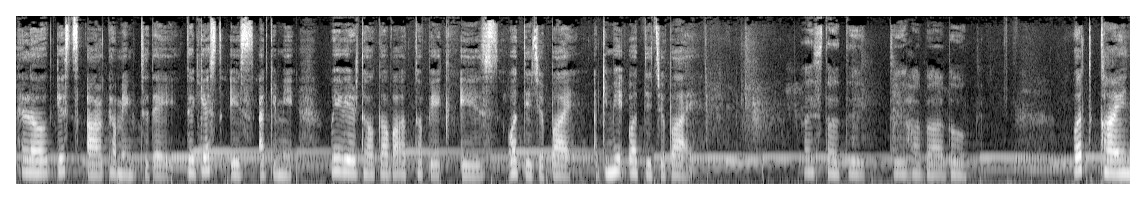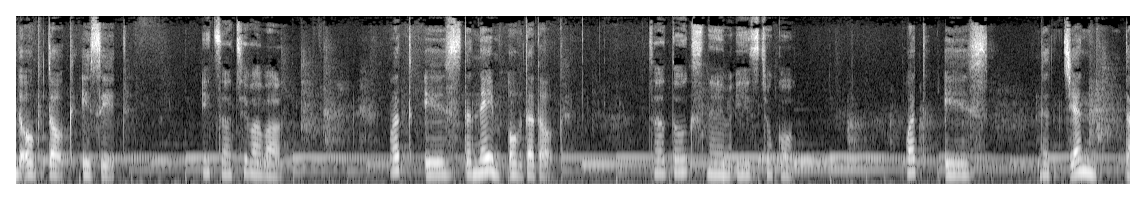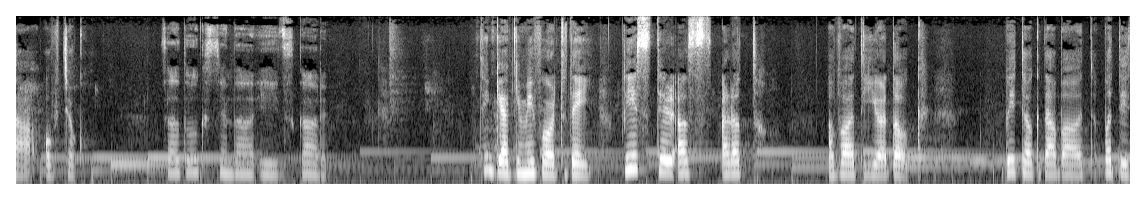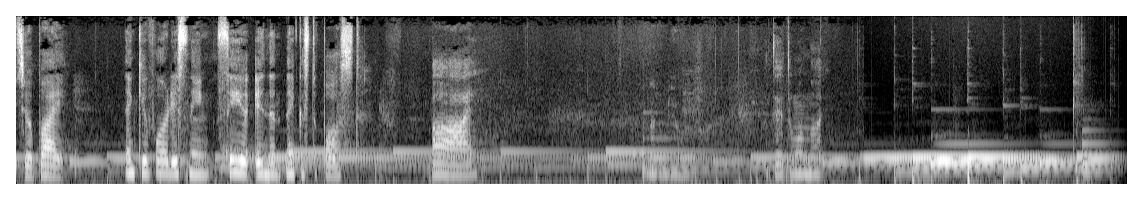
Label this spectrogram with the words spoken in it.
Hello, guests are coming today. The guest is Akimi. We will talk about topic is what did you buy? Akimi, what did you buy? I started to have a dog. What kind of dog is it? It's a Chihuahua. What is the name of the dog? The dog's name is Choco. What is the gender of Choco? The dog's gender is girl. Thank you, Akimi, for today. Please tell us a lot about your dog. We talked about what did you buy. Thank you for listening. See you in the next post. Bye. 絶対止まんない。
